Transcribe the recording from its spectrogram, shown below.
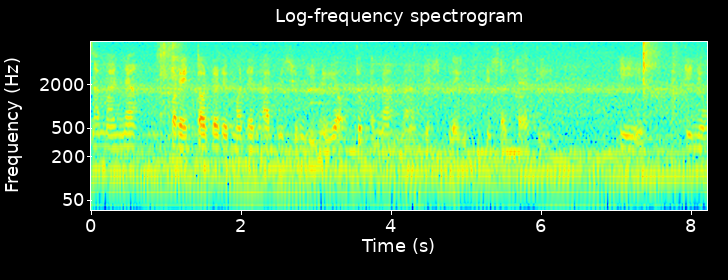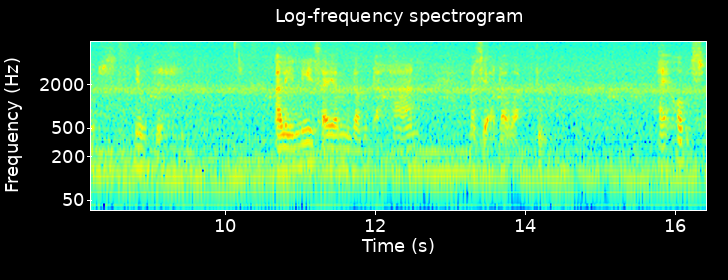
namanya kurator dari Modern Art Museum di New York itu pernah display lukisan saya di di di New, New Jersey. Kali ini saya mudah-mudahan masih ada waktu. I hope so.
